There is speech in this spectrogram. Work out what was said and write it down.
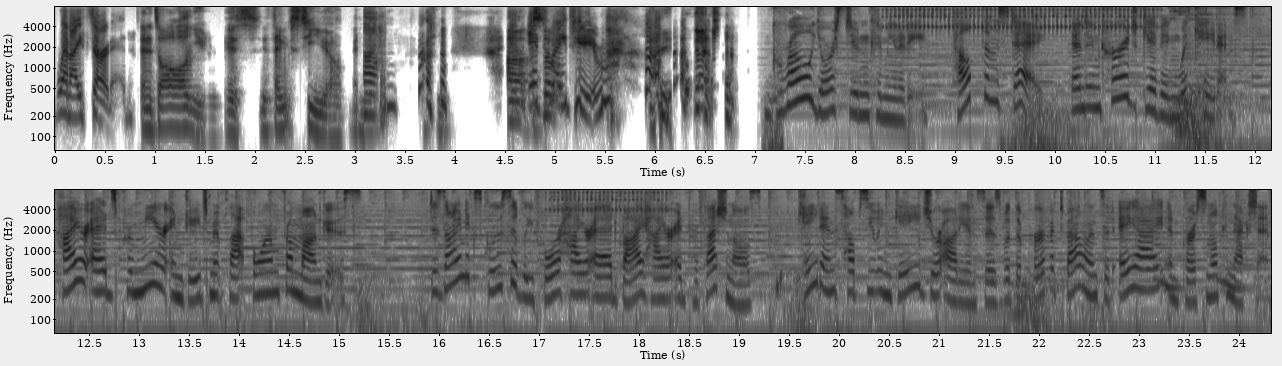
when I started. And it's all you. It's thanks to you. Um, uh, it's so- my team. Grow your student community, help them stay, and encourage giving with Cadence, Higher Ed's premier engagement platform from Mongoose. Designed exclusively for higher ed by higher ed professionals, Cadence helps you engage your audiences with the perfect balance of AI and personal connection.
